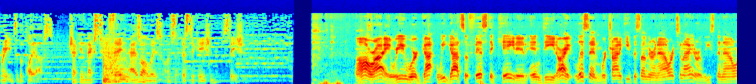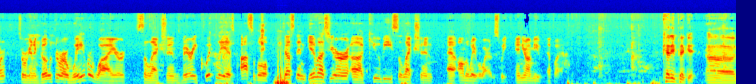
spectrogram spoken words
right into the playoffs. Check in next Tuesday, as always, on Sophistication Station. All right, we were got we got sophisticated indeed. All right, listen, we're trying to keep this under an hour tonight, or at least an hour. So we're going to go through our waiver wire selections very quickly as possible. Justin, give us your uh, QB selection uh on the waiver wire this week, and you're on mute, FYI. Kenny Pickett, uh,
